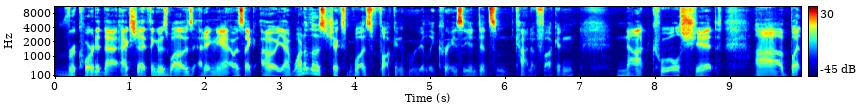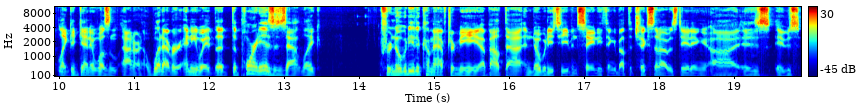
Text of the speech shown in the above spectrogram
recorded that. Actually, I think it was while I was editing it. I was like, oh yeah, one of those chicks was fucking really crazy and did some kind of fucking not cool shit. Uh, but like again, it wasn't. I don't know. Whatever. Anyway, the the point is, is that like for nobody to come after me about that and nobody to even say anything about the chicks that I was dating uh, is it was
